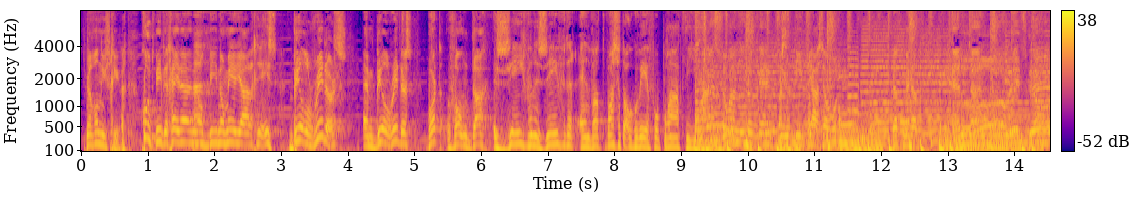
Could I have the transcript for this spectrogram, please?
Ik ben wel nieuwsgierig. Goed, wie degene nog, die nog meerjarig is, is Bill Ridders. En Bill Ridders wordt vandaag 77. En wat was het ook alweer voor plaat die je maakte? toen? Was dat niet? Ja, zo. Dat met dat... And I know it's gonna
